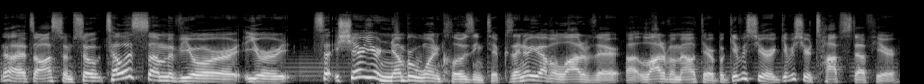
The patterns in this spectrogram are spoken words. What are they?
No, that's awesome. So tell us some of your your share your number one closing tip because I know you have a lot of there a lot of them out there, but give us your give us your top stuff here.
